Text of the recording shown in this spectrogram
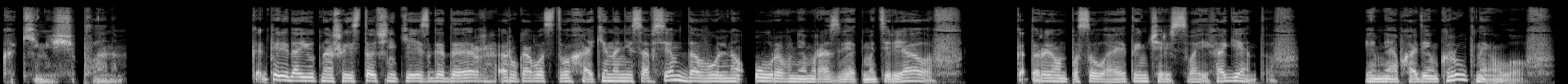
Каким еще планом? Как передают наши источники из ГДР, руководство Хакина не совсем довольно уровнем разведматериалов, которые он посылает им через своих агентов. Им необходим крупный улов,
